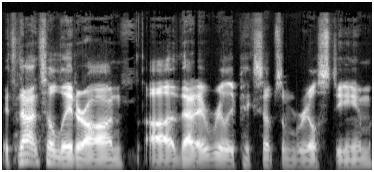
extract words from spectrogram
It's not until later on uh, that it really picks up some real steam,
